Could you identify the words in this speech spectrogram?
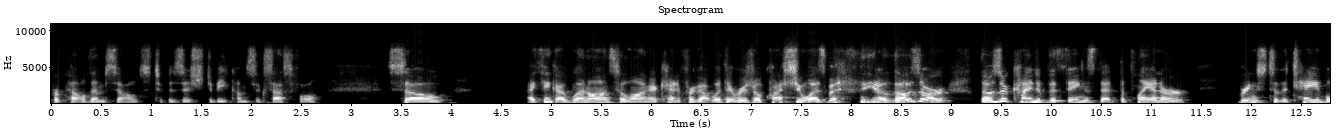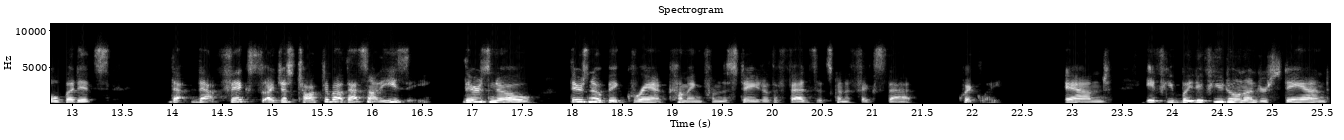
propel themselves to position to become successful. So I think I went on so long I kind of forgot what the original question was, but you know those are those are kind of the things that the planner brings to the table, but it's that that fix I just talked about, that's not easy. There's no mm-hmm. there's no big grant coming from the state or the feds that's going to fix that quickly. And if you but if you don't understand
